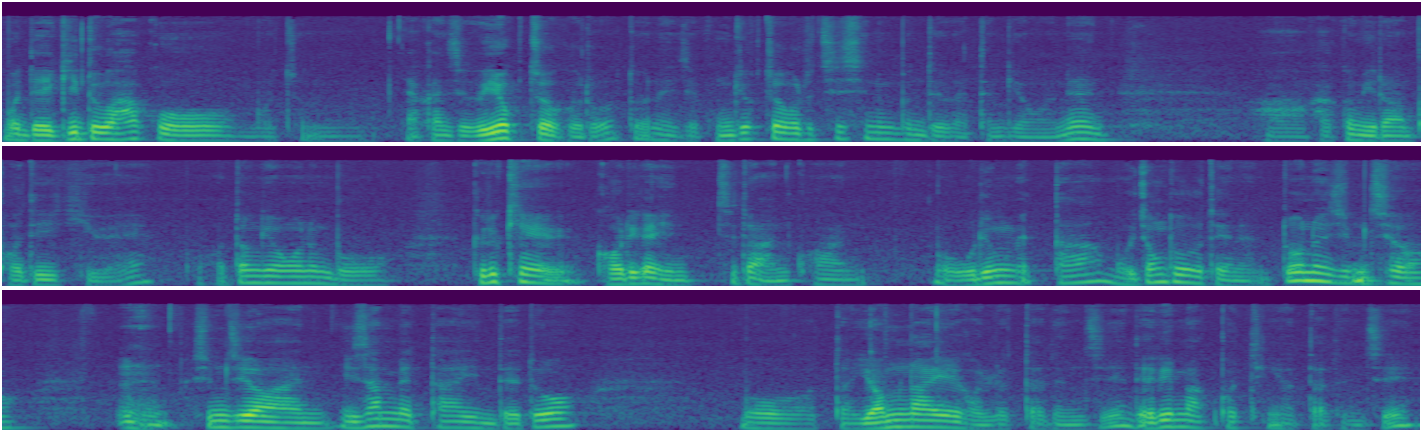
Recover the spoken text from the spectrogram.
뭐 내기도 하고 뭐 좀 약간 이제 의욕적으로 또는 이제 공격적으로 치시는 분들 같은 경우는 아, 가끔 이러한 버디 기회 뭐 어떤 경우는 뭐 그렇게 거리가 있지도 않고 한뭐 5, 6m 뭐 이 정도 되는 또는 심지어 심지어 한 2, 3m인데도 뭐 어떤 옆라이에 걸렸다든지 내리막 퍼팅이었다든지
